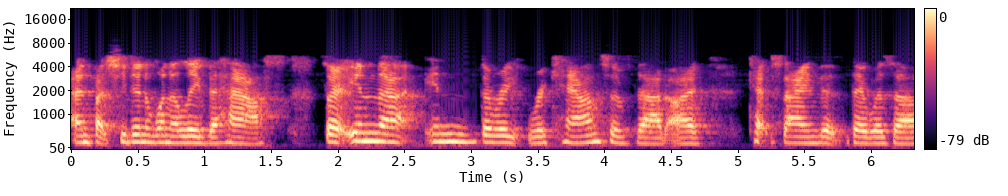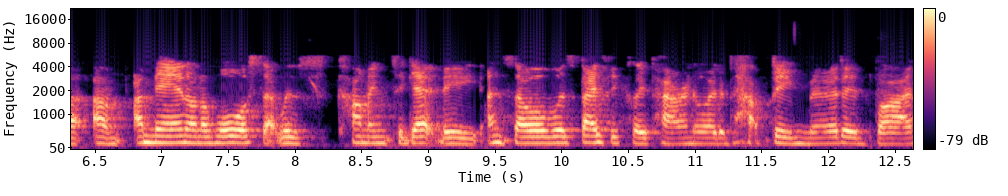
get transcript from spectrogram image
and but she didn't want to leave the house. So in that in the re- recount of that, I kept saying that there was a um, a man on a horse that was coming to get me, and so I was basically paranoid about being murdered by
